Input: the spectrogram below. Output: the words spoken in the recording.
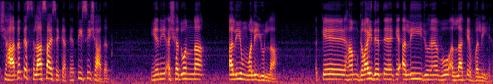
شہادت ثلاثہ اسے کہتے ہیں، تیسری شہادت یعنی اشد علی ولی اللہ، کہ ہم گواہی دیتے ہیں کہ علی جو ہیں وہ اللہ کے ولی ہیں۔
